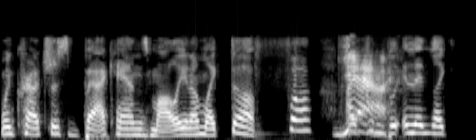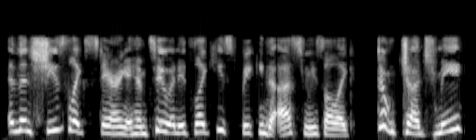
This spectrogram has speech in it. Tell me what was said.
When Crouch just backhands Molly, and I'm like, the fuck? Yeah. and then like, and then she's like staring at him too, and it's like he's speaking to us, and he's all like, "Don't judge me.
